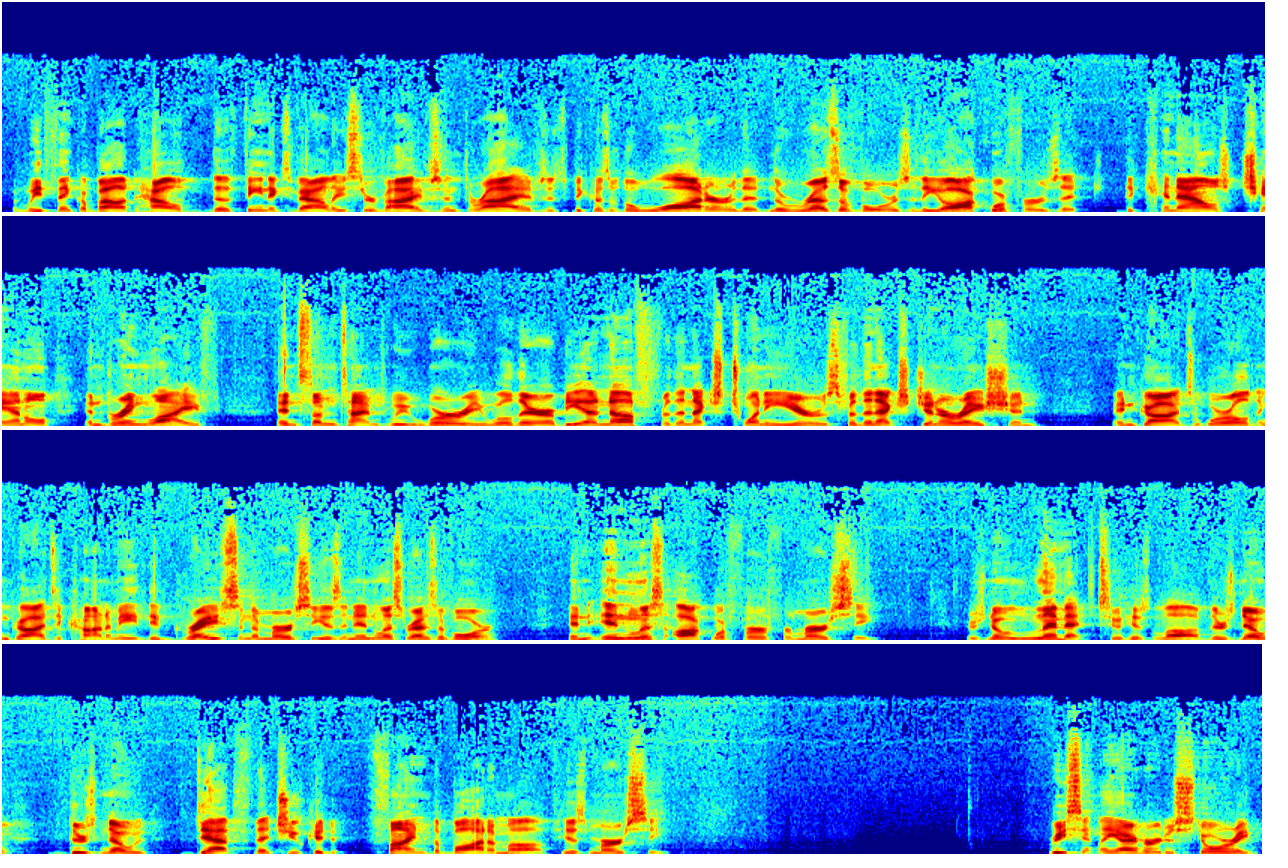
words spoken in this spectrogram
When we think about how the Phoenix Valley survives and thrives, it's because of the water, the, the reservoirs, the aquifers that the canals channel and bring life. And sometimes we worry will there be enough for the next 20 years, for the next generation? In God's world, in God's economy, the grace and the mercy is an endless reservoir, an endless aquifer for mercy. There's no limit to his love. There's no, there's no depth that you could find the bottom of his mercy. Recently, I heard a story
